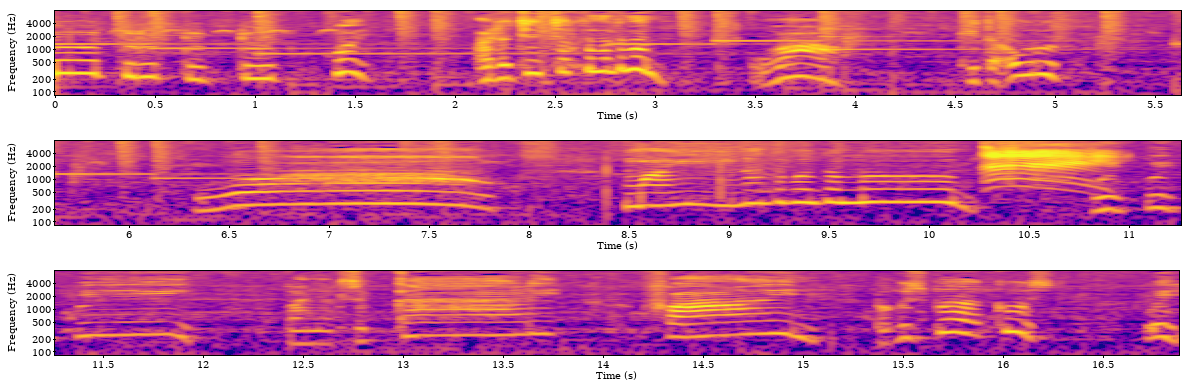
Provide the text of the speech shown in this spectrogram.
tut tut tut tut. Woi, ada cicak teman-teman. Wow, kita urut. Wow, mainan teman-teman. Wih, wih, wih, banyak sekali. Fine, bagus bagus. Wih,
